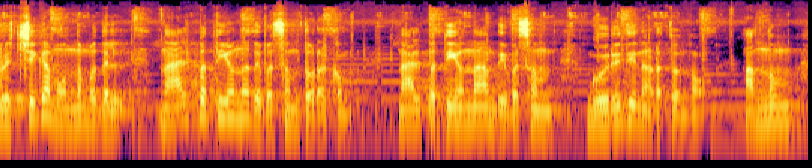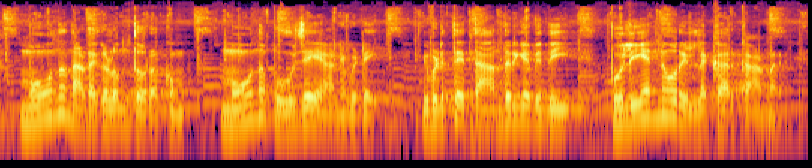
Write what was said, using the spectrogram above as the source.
വൃശ്ചികം ഒന്ന് മുതൽ നാൽപ്പത്തിയൊന്ന് ദിവസം തുറക്കും. നാൽപ്പത്തിയൊന്നാം ദിവസം ഗുരുതി നടത്തുന്നു. അന്നും മൂന്ന് നടകളും തുറക്കും. മൂന്ന് പൂജയാണിവിടെ ഇവിടുത്തെ താന്ത്രിക വിധി പുലിയന്നൂർ ഇല്ലക്കാർക്കാണ്.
